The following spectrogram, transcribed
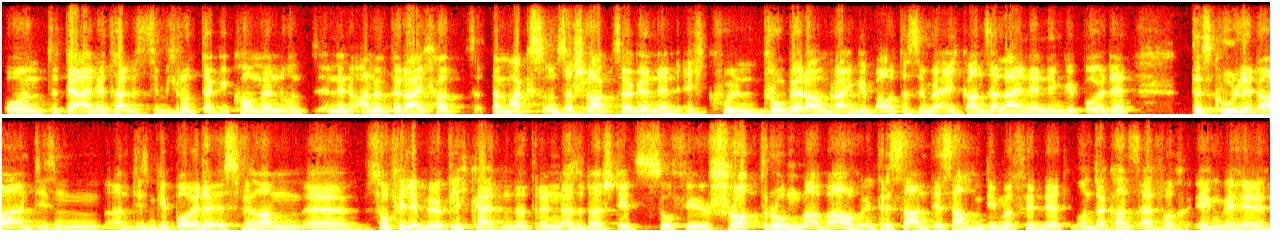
und der eine Teil ist ziemlich runtergekommen und in den anderen Bereich hat der Max, unser Schlagzeuger, einen echt coolen Proberaum reingebaut. Da sind wir eigentlich ganz alleine in dem Gebäude das Coole da an diesem, an diesem Gebäude ist, wir haben äh, so viele Möglichkeiten da drin. Also da steht so viel Schrott rum, aber auch interessante Sachen, die man findet. Und da kannst du einfach irgendwelche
